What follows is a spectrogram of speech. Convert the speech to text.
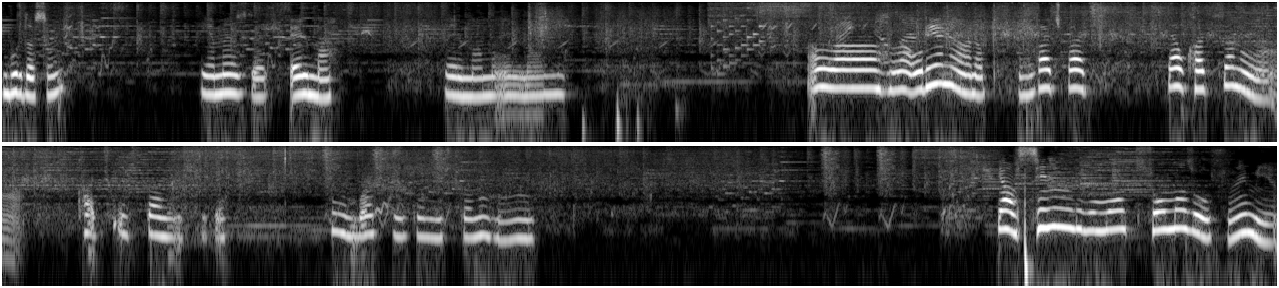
Buradasın. Yemezler. Elma. Elma mı elma mı? Allah Allah oraya ne ara puştun? Kaç kaç. Ya kaçsana ya. Kaç ustaymış size. Senin başlayacağım ustanı ha. Ya senin gibi mortis olmaz olsun değil mi ya?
